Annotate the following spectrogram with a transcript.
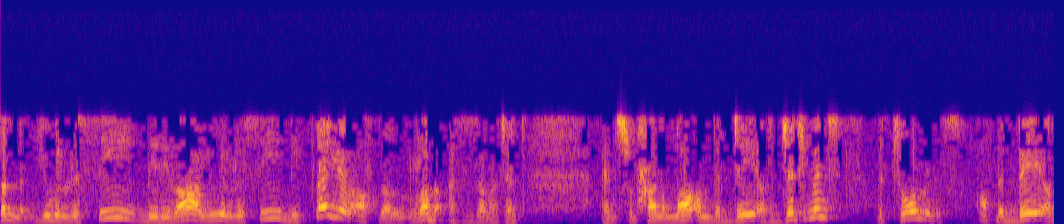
sallam. You will receive the rida, you will receive the pleasure of the Rabb azza wa jal. And subhanAllah, on the day of judgment, the torments of the day of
